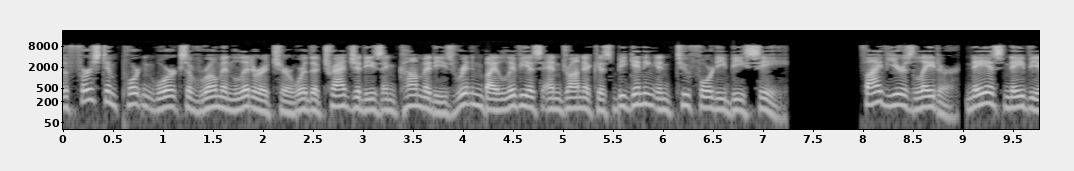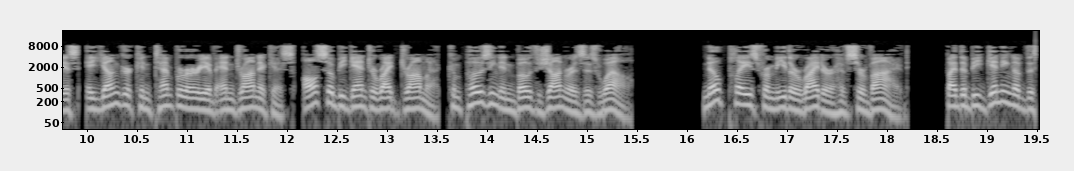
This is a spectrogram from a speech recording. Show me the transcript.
The first important works of Roman literature were the tragedies and comedies written by Livius Andronicus beginning in 240 BC. Five years later, Gnaeus Naevius, a younger contemporary of Andronicus, also began to write drama, composing in both genres as well. No plays from either writer have survived. By the beginning of the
